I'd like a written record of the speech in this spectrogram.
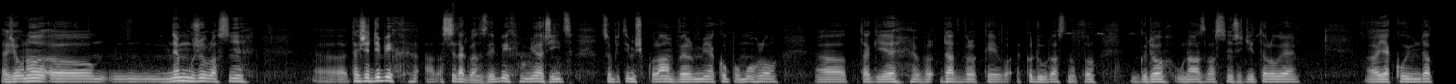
Takže ono nemůžu vlastně Eh, takže kdybych, asi takhle, kdybych měl říct, co by tím školám velmi jako pomohlo, eh, tak je dát velký jako důraz na to, kdo u nás vlastně řediteluje, eh, jakou jim dát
